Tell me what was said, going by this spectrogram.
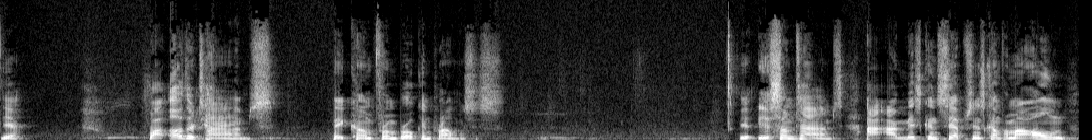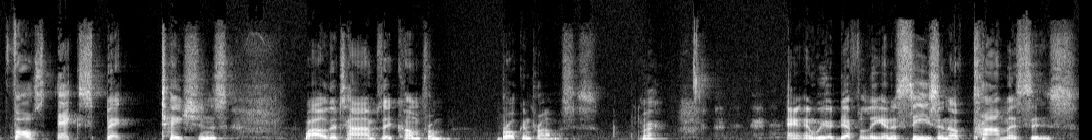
Yeah. While other times they come from broken promises. Yeah, sometimes our, our misconceptions come from our own false expectations, while other times they come from broken promises, right? And, and we are definitely in a season of promises.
